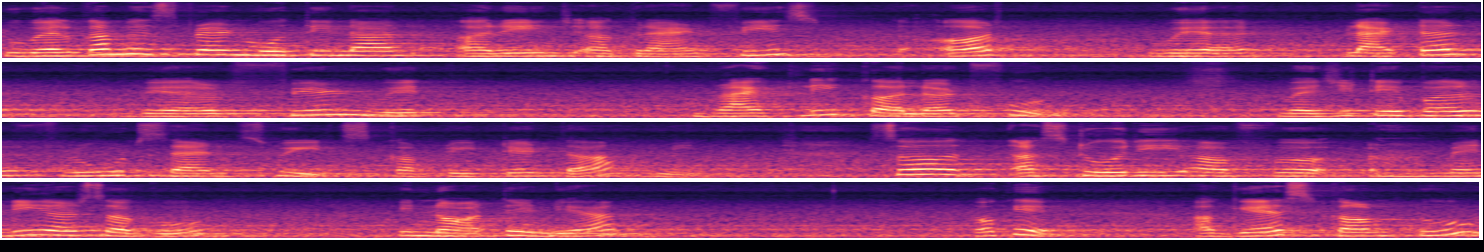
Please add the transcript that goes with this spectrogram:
To welcome his friend Motilal arranged a grand feast. The earth where platter were filled with brightly colored food. Vegetable, fruits and sweets completed the meal. So a story of uh, many years ago in North India. Okay, a guest come to,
